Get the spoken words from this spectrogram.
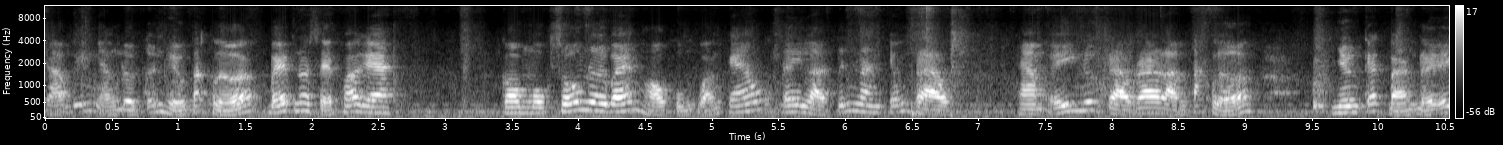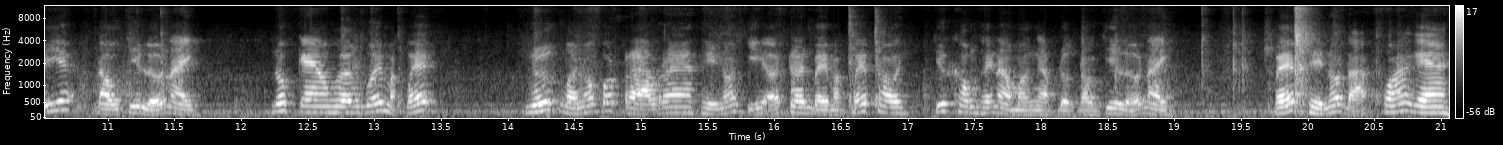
cảm biến nhận được tín hiệu tắt lửa. Bếp nó sẽ khóa ga. Còn một số nơi bán họ cũng quảng cáo đây là tính năng chống trào hàm ý nước trào ra làm tắt lửa. Nhưng các bạn để ý đầu chia lửa này nó cao hơn với mặt bếp nước mà nó có trào ra thì nó chỉ ở trên bề mặt bếp thôi, chứ không thể nào mà ngập được đầu chia lửa này. Bếp thì nó đã khóa ga,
